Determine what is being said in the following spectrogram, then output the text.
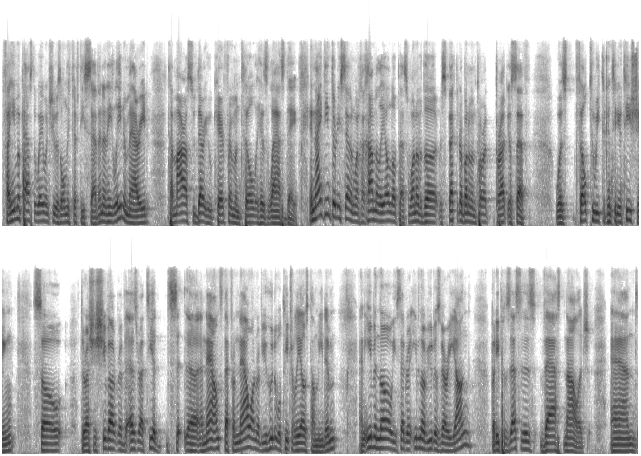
Fahima passed away when she was only 57, and he later married Tamara Suderi, who cared for him until his last day. In 1937, when Chacham Eliyahu Lopez, one of the respected Rabbanim in Porat Yosef, was felt too weak to continue teaching, so the Rosh Yeshiva Rav Ezra Atiyah uh, announced that from now on Rav Yehuda will teach Rav Leo's Talmidim, and even though he said even though Rav Yehuda is very young, but he possesses vast knowledge, and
